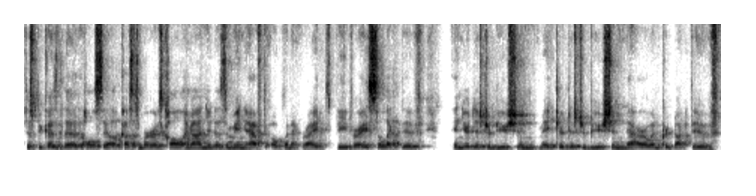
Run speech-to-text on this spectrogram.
just because the wholesale customer is calling on you doesn't mean you have to open it, right? Be very selective in your distribution, make your distribution narrow and productive.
